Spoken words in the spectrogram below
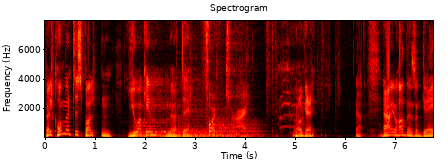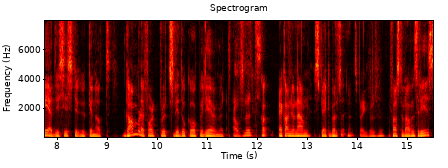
Velkommen til spalten Joakim møter folk. Nei. OK. Ja. Jeg har jo hatt en sånn greie de siste ukene at gamle folk plutselig dukker opp i livet mitt. Absolutt. Jeg kan jo nevne spekepølse, Spekepølse. fastelavnsris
